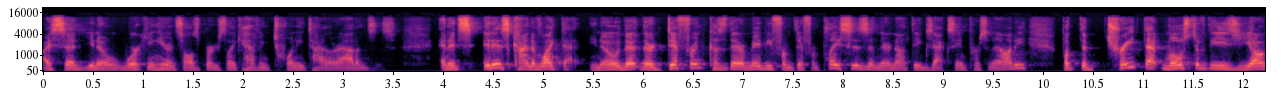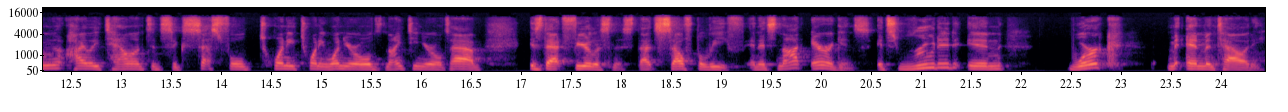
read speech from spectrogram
I said, you know, working here in Salzburg is like having 20 Tyler Adamses. And it's it is kind of like that. You know, they're, they're different because they're maybe from different places and they're not the exact same personality. But the trait that most of these young, highly talented, successful 20, 21 year olds, 19 year olds have is that fearlessness, that self belief. And it's not arrogance, it's rooted in work and mentality.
